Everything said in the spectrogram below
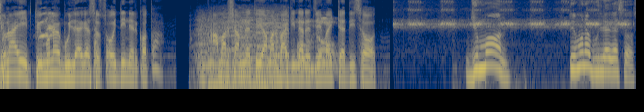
জুনাইদ তুই মনে হয় বুইলা গেছস ওই দিনের কথা। আমার সামনে তুই আমার বাগিনারে যে মাইকটা দিছ জুম্মন তুই মনে হয় ভুলে গেছস?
